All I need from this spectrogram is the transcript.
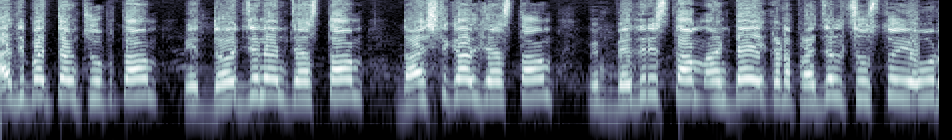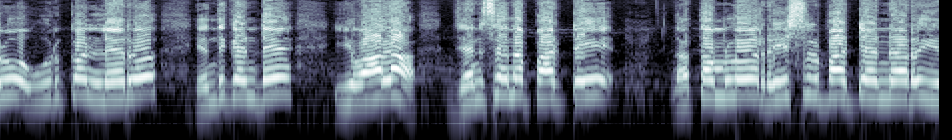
ఆధిపత్యం చూపుతాం మీ దౌర్జన్యం చేస్తాం దాష్టికాలు చేస్తాం మేము బెదిరిస్తాం అంటే ఇక్కడ ప్రజలు చూస్తూ ఎవరు ఊరుకొని లేరు. ఎందుకంటే ఇవాళ జనసేన పార్టీ గతంలో రిజిస్టర్ పార్టీ అన్నారు. ఈ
